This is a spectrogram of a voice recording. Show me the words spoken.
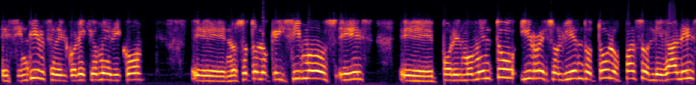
escindirse del colegio médico eh, nosotros lo que hicimos es eh, por el momento ir resolviendo todos los pasos legales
